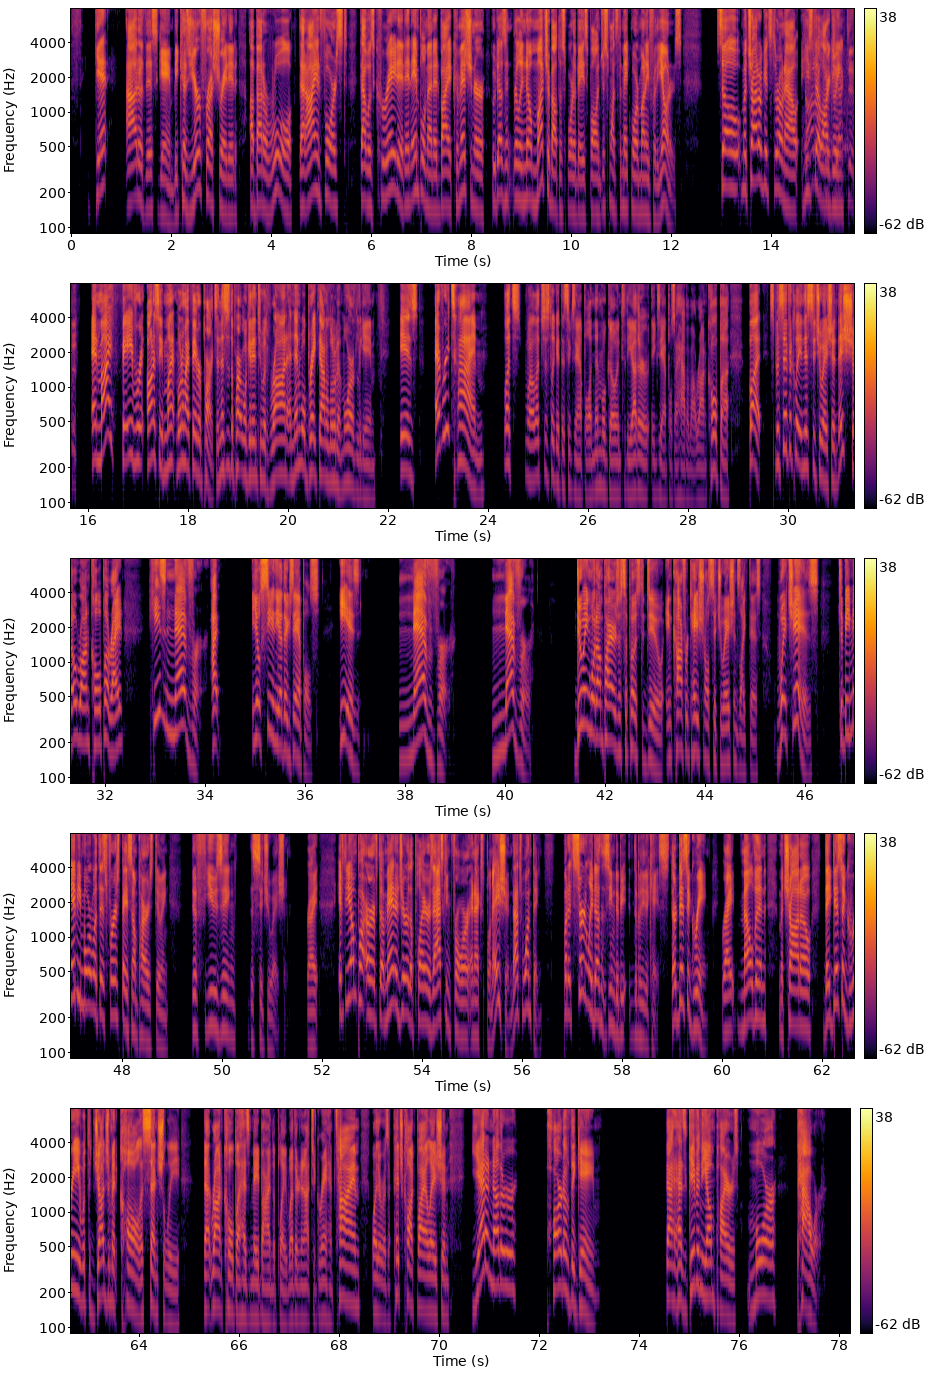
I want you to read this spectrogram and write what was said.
get out of this game because you're frustrated about a rule that I enforced that was created and implemented by a commissioner who doesn't really know much about the sport of baseball and just wants to make more money for the owners. So Machado gets thrown out. He's still arguing. And my favorite, honestly, my, one of my favorite parts, and this is the part we'll get into with Ron, and then we'll break down a little bit more of the game, is every time let's well let's just look at this example and then we'll go into the other examples i have about ron kulpa but specifically in this situation they show ron kulpa right? He's never i you'll see in the other examples he is never never doing what umpires are supposed to do in confrontational situations like this which is to be maybe more what this first base umpire is doing diffusing the situation right if the umpire or if the manager or the player is asking for an explanation, that's one thing. But it certainly doesn't seem to be to be the case. They're disagreeing, right? Melvin, Machado, they disagree with the judgment call essentially that Ron Kulpa has made behind the plate, whether or not to grant him time, whether it was a pitch clock violation. Yet another part of the game that has given the umpires more power,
